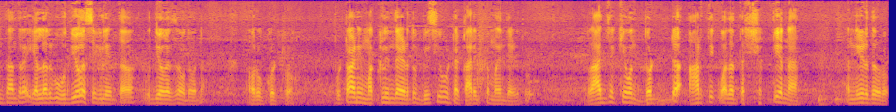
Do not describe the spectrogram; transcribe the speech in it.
ಅಂತಂದ್ರೆ ಎಲ್ಲರಿಗೂ ಉದ್ಯೋಗ ಸಿಗಲಿ ಅಂತ ಉದ್ಯೋಗ ಸೌಧವನ್ನು ಅವರು ಕೊಟ್ಟರು ಪುಟಾಣಿ ಮಕ್ಕಳಿಂದ ಹಿಡಿದು ಬಿಸಿ ಊಟ ಕಾರ್ಯಕ್ರಮದಿಂದ ಹಿಡಿದು ರಾಜ್ಯಕ್ಕೆ ಒಂದು ದೊಡ್ಡ ಆರ್ಥಿಕವಾದಂಥ ಶಕ್ತಿಯನ್ನ ನೀಡಿದವರು.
